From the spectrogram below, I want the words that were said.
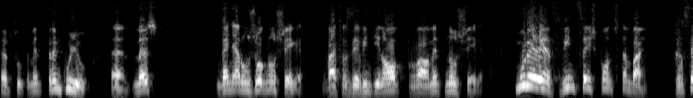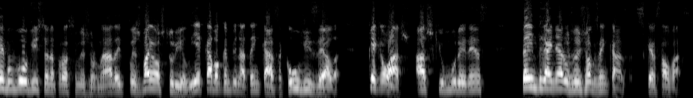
absolutamente tranquilo. mas ganhar um jogo não chega. Vai fazer 29, provavelmente não chega. Moreirense, 26 pontos também. Recebe o Boa Vista na próxima jornada e depois vai ao Estoril e acaba o campeonato em casa com o Vizela. O que é que eu acho? Acho que o Moreirense tem de ganhar os dois jogos em casa, se quer salvar-se.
